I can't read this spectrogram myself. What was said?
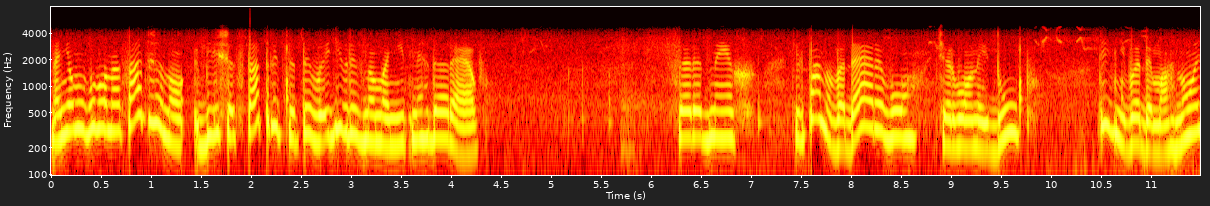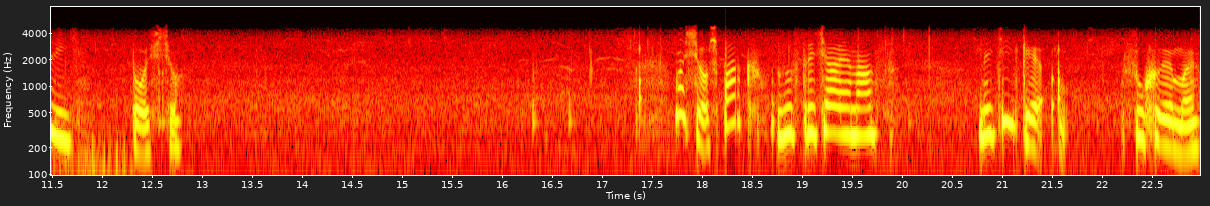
На ньому було насаджено більше 130 видів різноманітних дерев. Серед них тюльпанове дерево, червоний дуб, різні види магнолій тощо. Що ж, парк зустрічає нас не тільки сухими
